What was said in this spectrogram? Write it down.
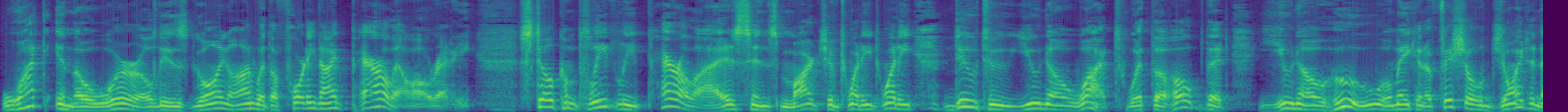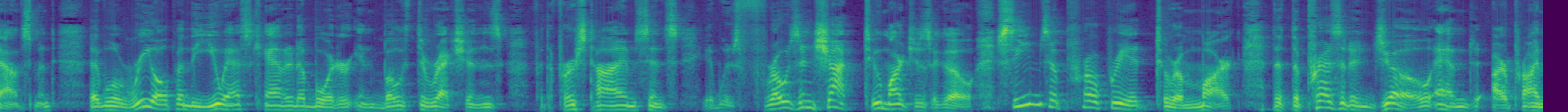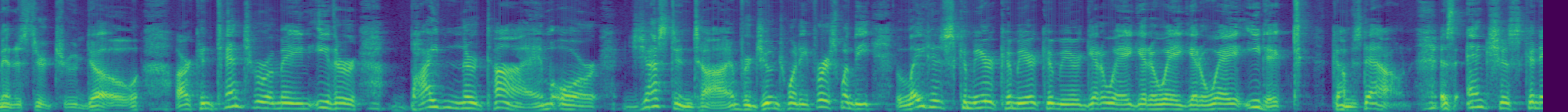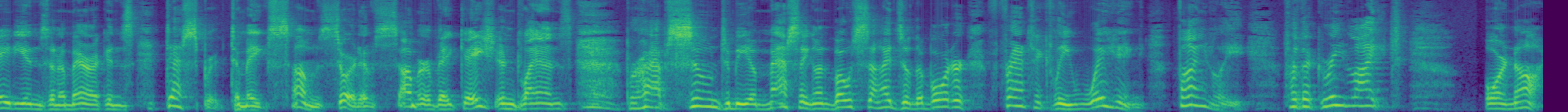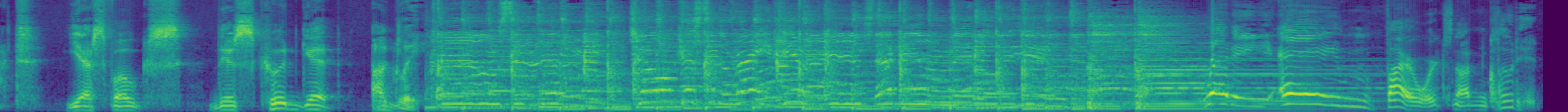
What in the world is going on with the 49th parallel already? Still completely paralyzed since March of 2020 due to you know what, with the hope that you know who will make an official joint announcement that will reopen the US Canada border in both directions for the first time since it was frozen shut two Marches ago. Seems appropriate to remark that the President Joe and our Prime Minister Trudeau are content to remain either biding their time or just in time for June 21st when the latest here, come here, get away, get away, get away edict comes down as anxious Canadians and Americans, desperate to make some sort of summer vacation plans, perhaps soon to be amassing on both sides of the border, frantically waiting, finally, for the green light. Or not. Yes, folks, this could get ugly. Ready, aim, fireworks not included.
